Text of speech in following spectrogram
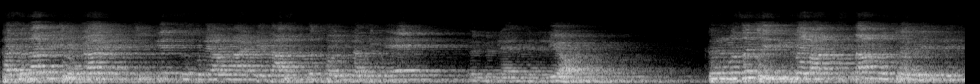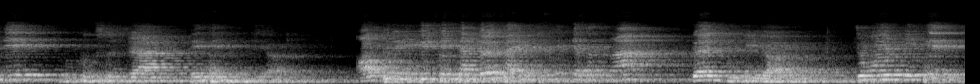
Kadına bir çocuğa şiddet uygulayanlar cezasızlık politikası ile ödüllendiriliyor. Kırmızı çizgisi olan İstanbul Sözleşmesi hukuksuzca feshediliyor. 6284 sayılı yasasına göz dikiliyor. Cumhuriyetin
